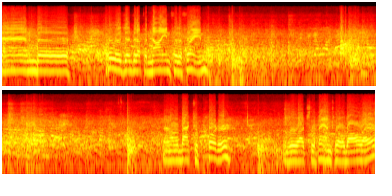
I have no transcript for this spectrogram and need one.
And uh, Coolidge ended up a nine for the frame. Now we're back to Porter. We watch the fan throw ball there.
